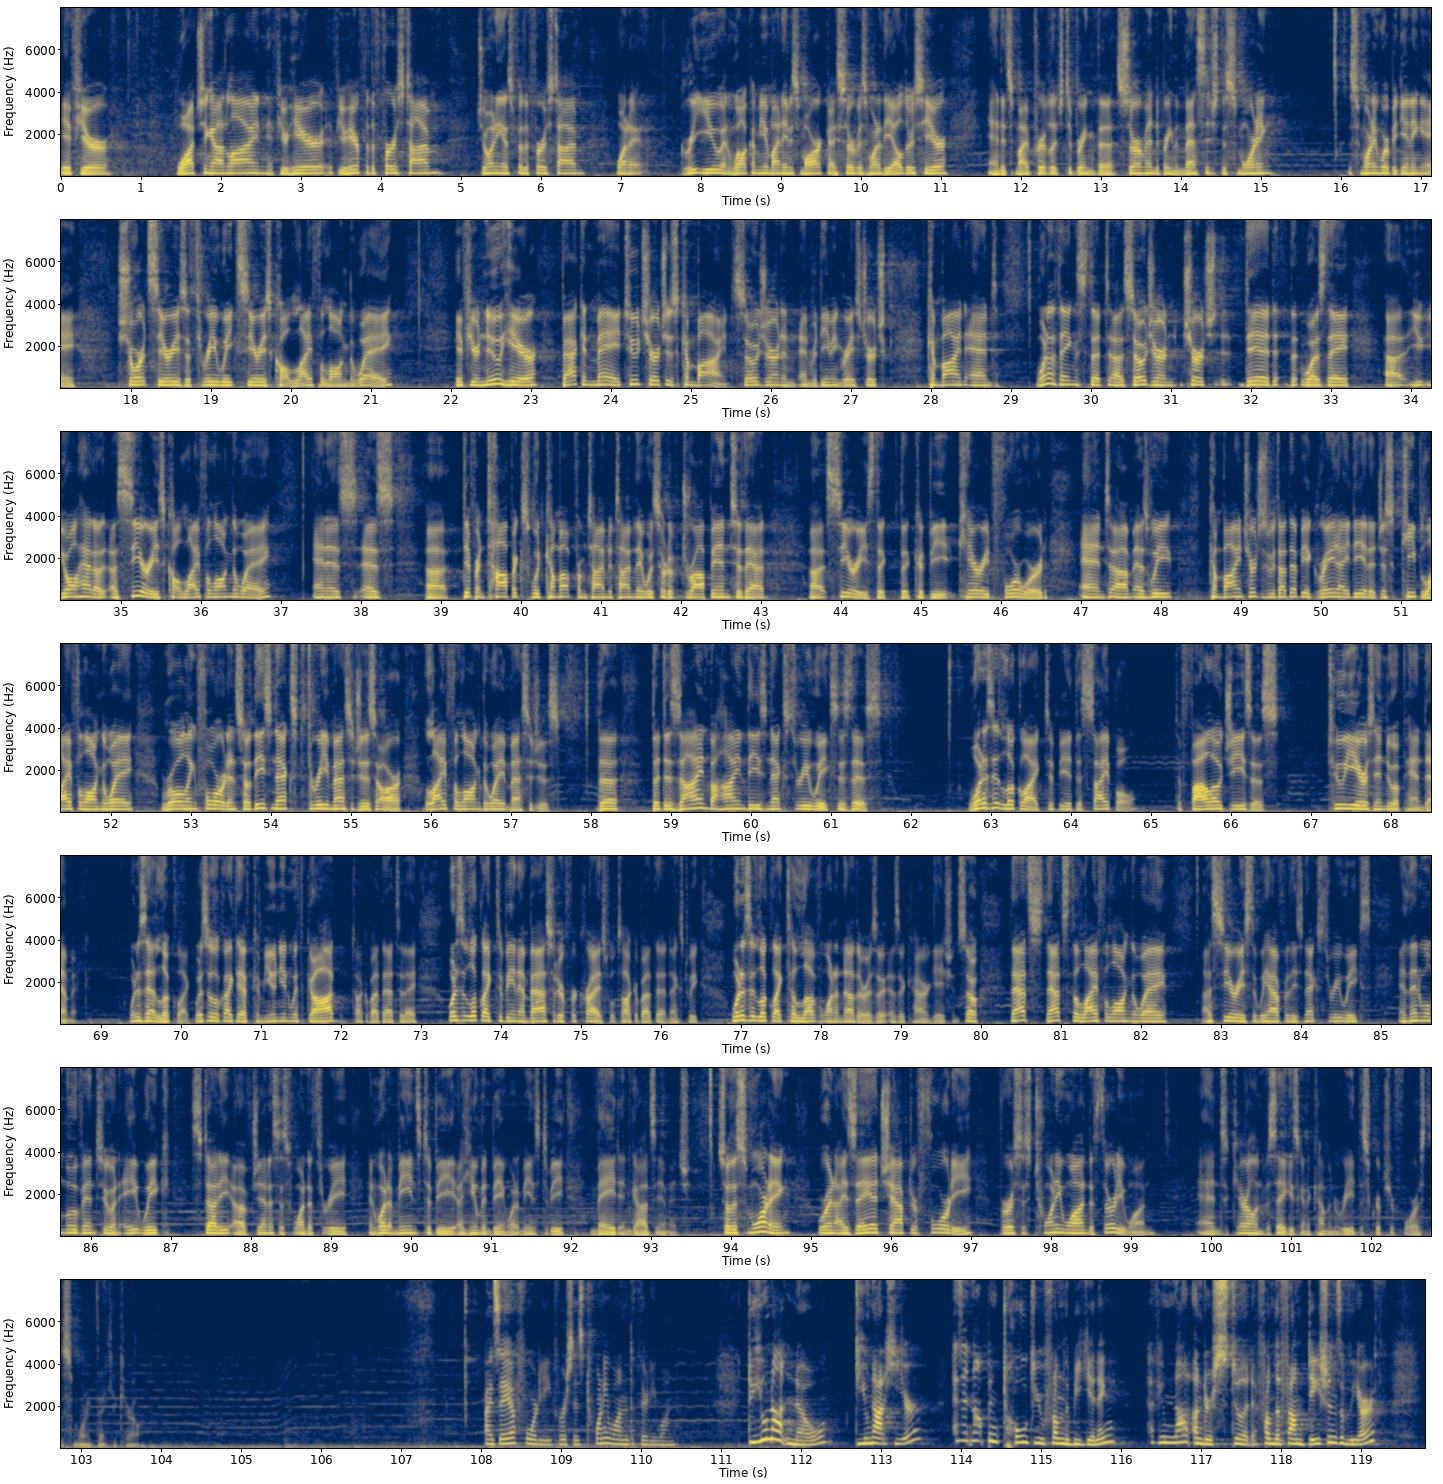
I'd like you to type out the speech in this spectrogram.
If you're watching online, if you're here, if you're here for the first time, joining us for the first time, want to greet you and welcome you. My name is Mark. I serve as one of the elders here, and it's my privilege to bring the sermon, to bring the message this morning. This morning we're beginning a short series, a three week series called Life Along the Way. If you're new here, back in May, two churches combined, Sojourn and, and Redeeming Grace Church combined. And one of the things that uh, Sojourn Church did was they, uh, you, you, all had a, a, series called Life Along the Way. And as, as uh, different topics would come up from time to time, they would sort of drop into that uh, series that, that could be carried forward. And um, as we combine churches, we thought that'd be a great idea to just keep life along the way rolling forward. And so these next three messages are life along the way messages. The, the design behind these next three weeks is this What does it look like to be a disciple, to follow Jesus two years into a pandemic? What does that look like? What does it look like to have communion with God? We'll talk about that today. What does it look like to be an ambassador for Christ? We'll talk about that next week. What does it look like to love one another as a, as a congregation? So that's, that's the Life Along the Way a series that we have for these next three weeks. And then we'll move into an eight week study of Genesis 1 to 3 and what it means to be a human being, what it means to be made in God's image. So this morning, we're in Isaiah chapter 40, verses 21 to 31. And Carolyn Vasegi is going to come and read the scripture for us this morning. Thank you, Carolyn. Isaiah 40, verses 21 to 31. Do you not know? Do you not hear? Has it not been told you from the beginning? Have you not understood from the foundations of the earth?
